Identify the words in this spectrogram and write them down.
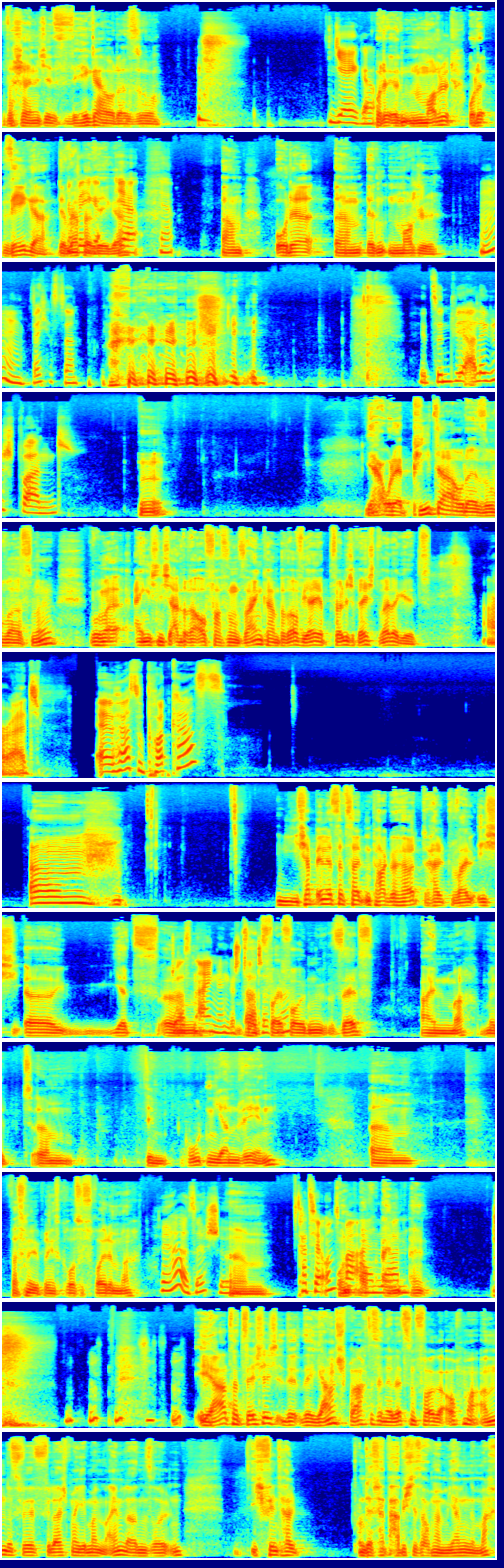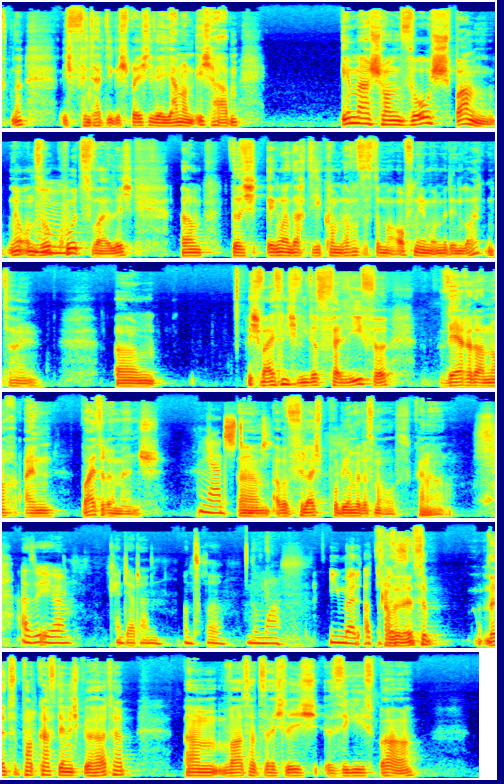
Wahrscheinlich ist Vega oder so. Jäger. Oder irgendein Model. Oder Vega, der Rapper Vega. Vega. Ja, ja. Ähm, oder ähm, irgendein Model. Hm, welches denn? Jetzt sind wir alle gespannt. Ja oder Peter oder sowas, ne? Wo man eigentlich nicht andere Auffassung sein kann. Pass auf, ja, ihr habt völlig recht, weiter geht's. Alright. Äh, hörst du Podcasts? Ähm, ich habe in letzter Zeit ein paar gehört, halt, weil ich äh, jetzt ähm, Du hast einen eigenen gestartet, seit zwei ne? Folgen selbst einen mache mit ähm, dem guten Jan Wehn. Ähm, was mir übrigens große Freude macht. Ja, sehr schön. Ähm, Kannst ja uns mal einladen. Ein, ein ja, tatsächlich. Der, der Jan sprach das in der letzten Folge auch mal an, dass wir vielleicht mal jemanden einladen sollten. Ich finde halt, und deshalb habe ich das auch mit dem Jan gemacht, ne? ich finde halt die Gespräche, die wir Jan und ich haben, immer schon so spannend ne? und so Mhm. kurzweilig, ähm, dass ich irgendwann dachte, hier komm, lass uns das doch mal aufnehmen und mit den Leuten teilen. Ähm, ich weiß nicht, wie das verliefe, wäre da noch ein weiterer Mensch. Ja, das stimmt. Ähm, aber vielleicht probieren wir das mal aus. Keine Ahnung. also ihr kennt ja dann unsere Nummer, E-Mail-Adresse. Also der letzte, letzte Podcast, den ich gehört habe, ähm, war tatsächlich Siggy's Bar,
